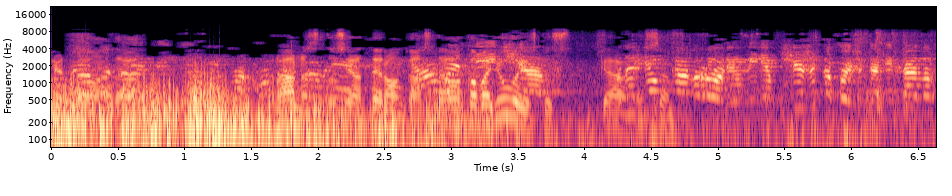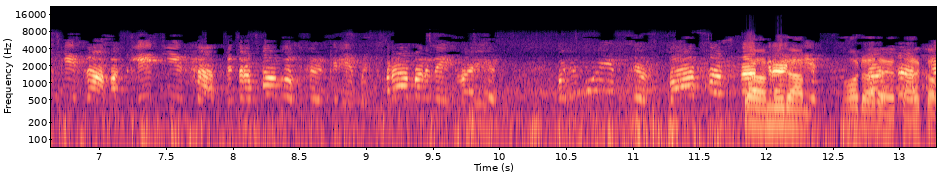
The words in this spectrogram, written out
niin nyt ollaan täällä rannassa tosiaan Teron kanssa. Täällä on kova julistus käynnissä. Täällä myydään odareita aika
